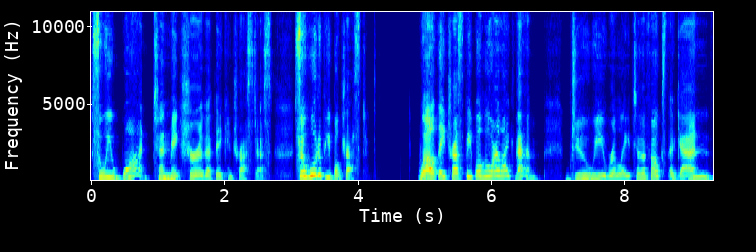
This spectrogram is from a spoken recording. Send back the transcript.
So we want to make sure that they can trust us. So who do people trust? Well, they trust people who are like them. Do we relate to the folks? Again,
